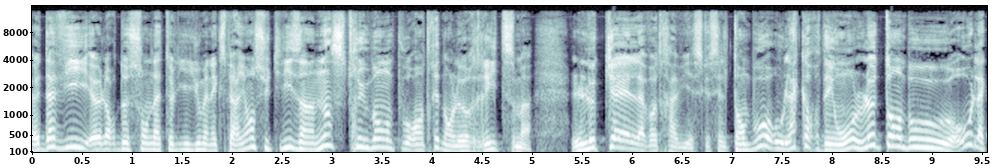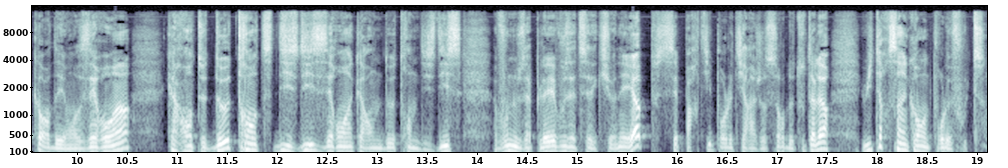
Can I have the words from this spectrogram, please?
Euh, euh, lors de son atelier Human Experience, utilise un instrument pour entrer dans le rythme. Lequel, à votre avis? Est-ce que c'est le tambour ou l'accordéon? Le tambour ou l'accordéon? 01 42 30 10 10 01 42 30 10 10. Vous nous appelez, vous êtes sélectionné. Hop, c'est parti pour le tirage au sort de tout à l'heure. 8h50 pour le foot.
